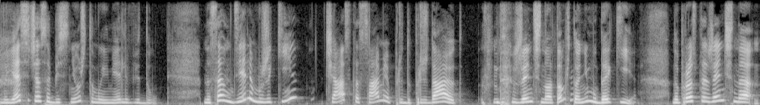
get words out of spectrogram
но я сейчас объясню, что мы имели в виду. На самом деле мужики часто сами предупреждают женщину о том, что они мудаки. Но просто женщина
